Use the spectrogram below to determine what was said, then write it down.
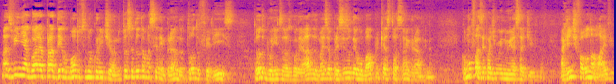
Mas Vini agora para derrubar o torcedor corintiano. O torcedor estava se lembrando, todo feliz, todo bonito nas goleadas, mas eu preciso derrubar porque a situação é grave, né? Como fazer para diminuir essa dívida? A gente falou na live,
